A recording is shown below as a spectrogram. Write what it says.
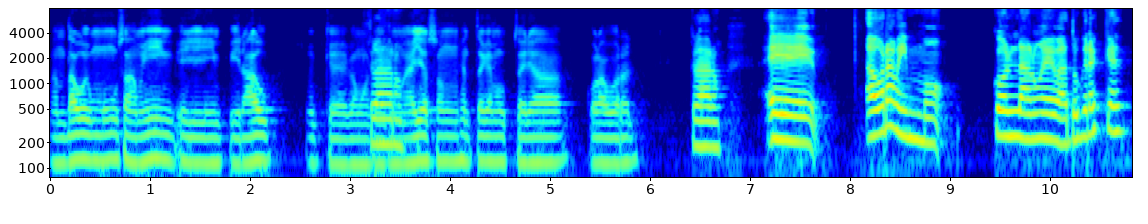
me han dado musa a mí y inspirado. Porque como Claro. que con ellos son gente que me gustaría colaborar. Claro. Eh, ahora mismo, con la nueva, ¿tú crees que...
